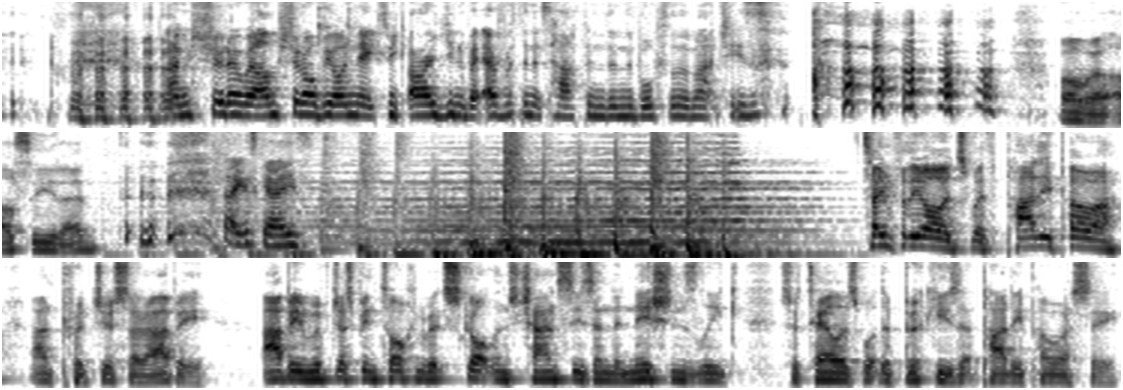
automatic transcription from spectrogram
I'm sure I will. I'm sure I'll be on next week arguing about everything that's happened in the both of the matches. Oh well, I'll see you then. Thanks, guys. Time for the odds with Paddy Power and producer Abby. Abby, we've just been talking about Scotland's chances in the Nations League, so tell us what the bookies at Paddy Power say.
